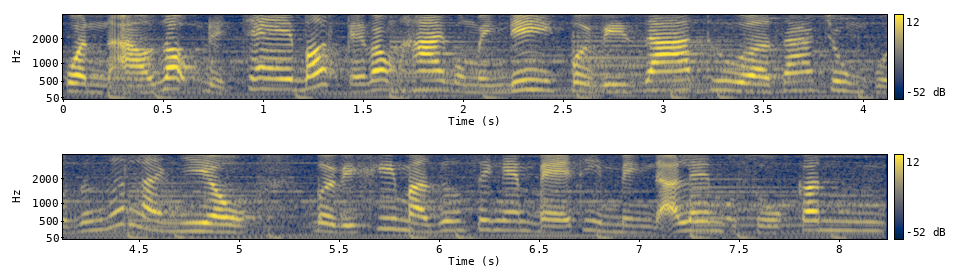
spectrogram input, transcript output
quần áo rộng để che bớt cái vòng hai của mình đi. Bởi vì da thừa, da trùng của Dương rất là nhiều. Bởi vì khi mà Dương sinh em bé thì mình đã lên một số cân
